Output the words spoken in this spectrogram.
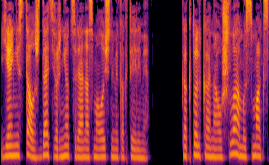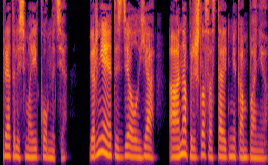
Я не стал ждать, вернется ли она с молочными коктейлями. Как только она ушла, мы с Макс спрятались в моей комнате. Вернее, это сделал я, а она пришла составить мне компанию.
